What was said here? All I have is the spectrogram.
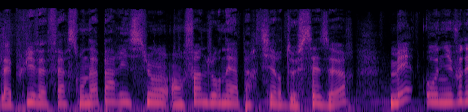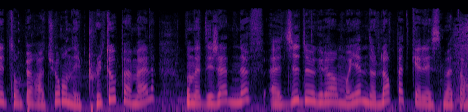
la pluie va faire son apparition en fin de journée à partir de 16h. Mais au niveau des températures, on est plutôt pas mal. On a déjà 9 à 10 degrés en moyenne dans le Nord-Pas-de-Calais ce matin.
